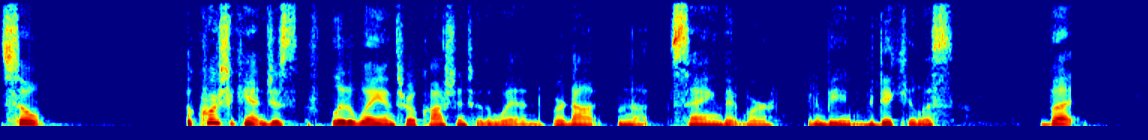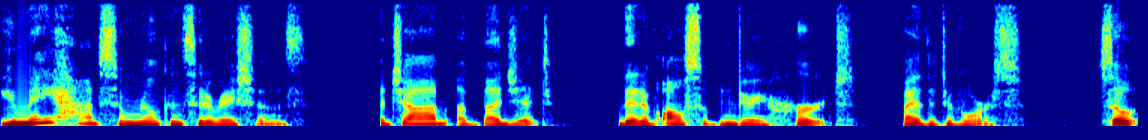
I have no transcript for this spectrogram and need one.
So, of course, you can't just flit away and throw caution to the wind. We're not, I'm not saying that we're going to be ridiculous, but you may have some real considerations a job, a budget that have also been very hurt by the divorce. So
